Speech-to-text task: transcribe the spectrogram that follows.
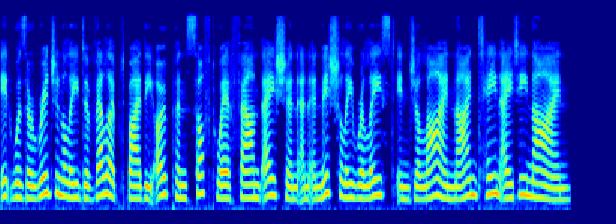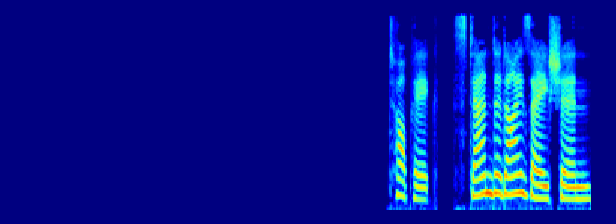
It was originally developed by the Open Software Foundation and initially released in July 1989. Topic: Standardization.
